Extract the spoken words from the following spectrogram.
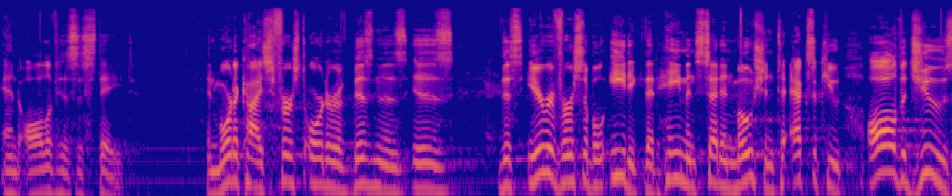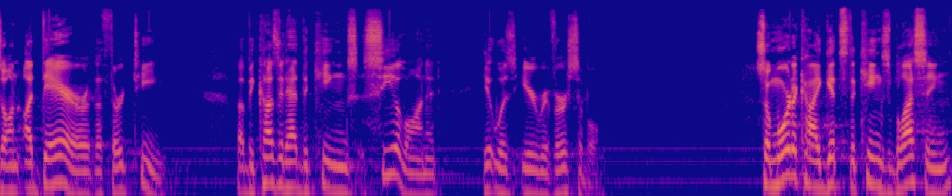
and all of his estate. And Mordecai's first order of business is this irreversible edict that Haman set in motion to execute all the Jews on Adar the 13th. But because it had the king's seal on it, it was irreversible. So Mordecai gets the king's blessing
